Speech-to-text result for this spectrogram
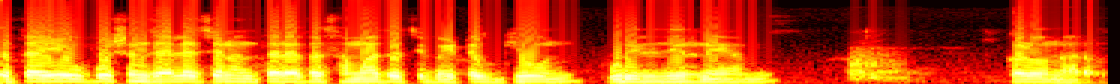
आता हे उपोषण झाल्याच्यानंतर आता समाजाची बैठक घेऊन पुढील निर्णय आम्ही कळवणार आहोत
